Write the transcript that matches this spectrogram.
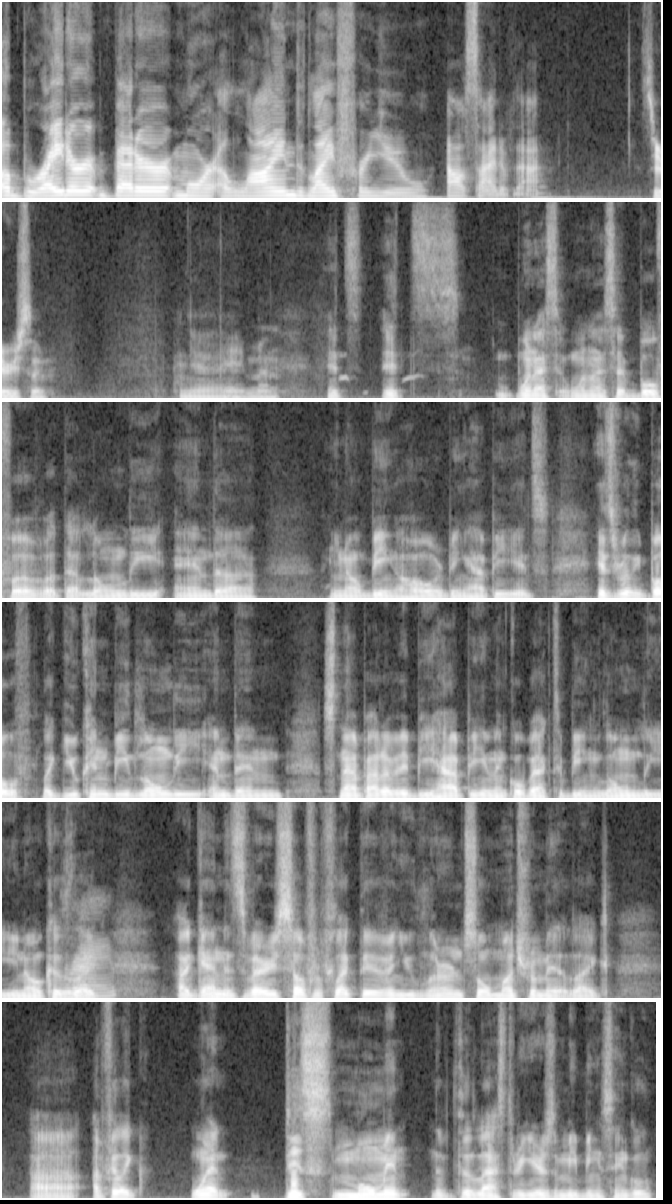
a brighter, better, more aligned life for you outside of that. Seriously. Yeah. Amen. It's it's when I said when I said bofa about that lonely and uh you know being a hoe or being happy it's it's really both. Like you can be lonely and then snap out of it be happy and then go back to being lonely you know? Because like again it's very self-reflective and you learn so much from it. Like uh i feel like when this moment of the last three years of me being single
